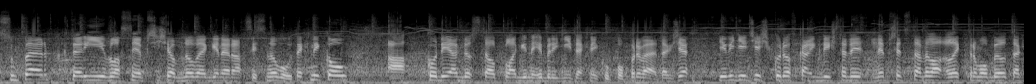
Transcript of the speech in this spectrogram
Superb, který vlastně přišel v nové generaci s novou technikou a Kodiaq dostal plug-in hybridní techniku poprvé. Takže je vidět, že Škodovka, i když tady nepředstavila elektromobil, tak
